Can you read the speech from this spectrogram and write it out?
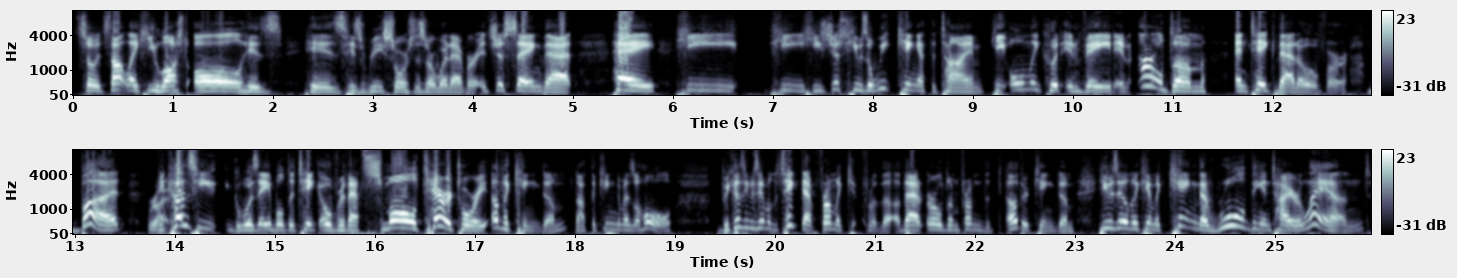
so it's not like he lost all his his his resources or whatever. It's just saying that hey, he he he's just he was a weak king at the time. He only could invade an earldom and take that over. But Right. because he was able to take over that small territory of a kingdom, not the kingdom as a whole, because he was able to take that from a for the that earldom from the other kingdom, he was able to become a king that ruled the entire land.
